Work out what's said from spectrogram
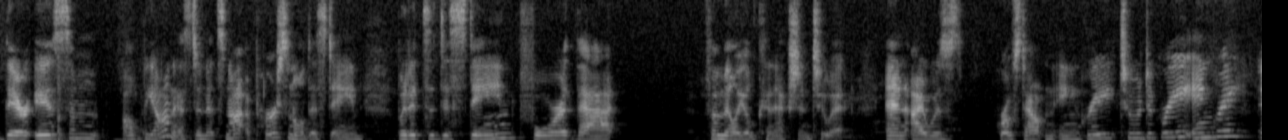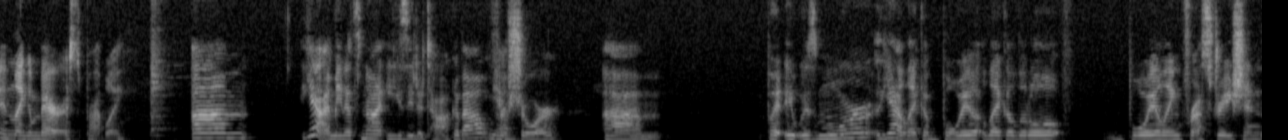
there is some, I'll be honest, and it's not a personal disdain, but it's a disdain for that familial connection to it. And I was grossed out and angry to a degree, angry. And like embarrassed, probably. Um, yeah, I mean, it's not easy to talk about Yeah. for sure. Um, but it was more, yeah, like a boil, like a little boiling frustration,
